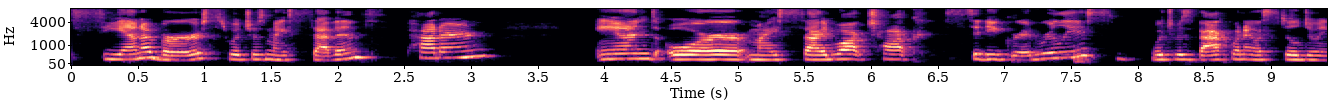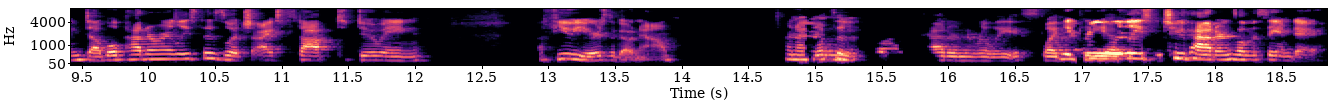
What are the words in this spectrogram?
Sienna Burst, which was my seventh pattern, and or my Sidewalk Chalk City Grid release, which was back when I was still doing double pattern releases, which I stopped doing a few years ago now. And I what's a pattern release? Like, like we released two patterns on the same day.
